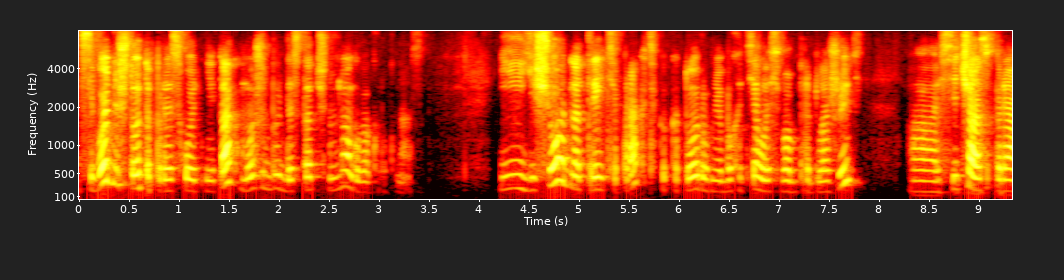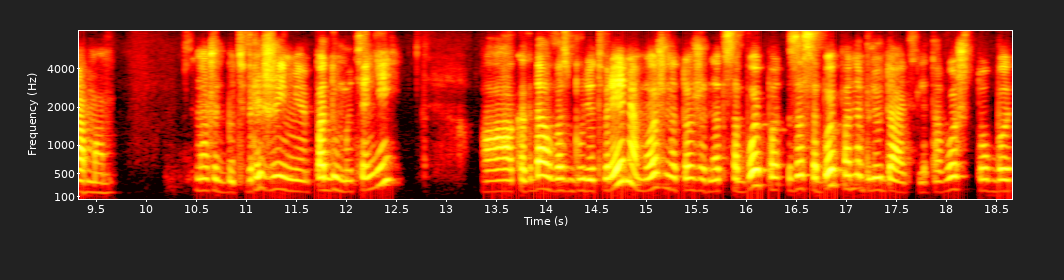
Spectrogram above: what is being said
А сегодня что-то происходит не так, может быть достаточно много вокруг нас. И еще одна третья практика, которую мне бы хотелось вам предложить, а, сейчас прямо, может быть, в режиме подумать о ней, а когда у вас будет время, можно тоже над собой, за собой понаблюдать, для того, чтобы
